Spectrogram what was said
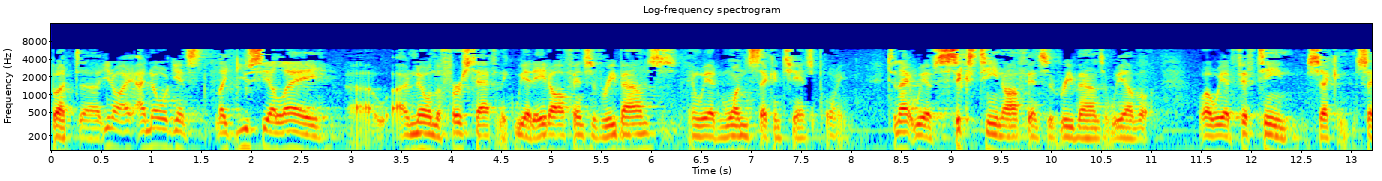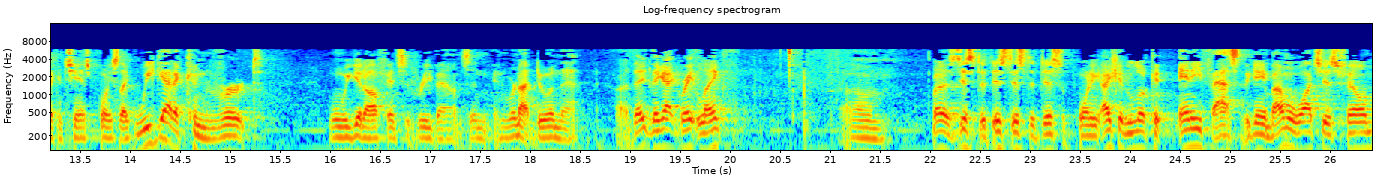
but uh, you know, I, I know against like UCLA, uh, I know in the first half, I think we had eight offensive rebounds and we had one second chance point. Tonight we have 16 offensive rebounds and we have a, well, we had 15 second second chance points. Like we got to convert when we get offensive rebounds, and, and we're not doing that. Uh, they they got great length, um, but it's just a, it's just a disappointing. I could look at any facet of the game, but I'm gonna watch this film,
